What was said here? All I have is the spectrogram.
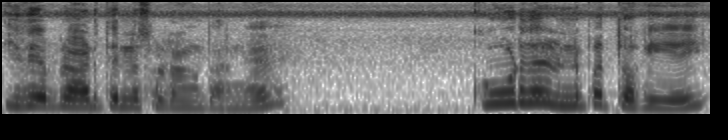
இது எப்படி அடுத்து என்ன சொல்கிறாங்க பாருங்கள் கூடுதல் விண்ணப்பத் தொகையை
